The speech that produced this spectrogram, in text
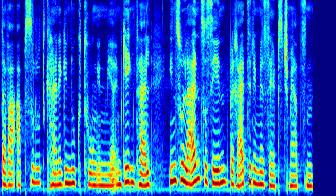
Da war absolut keine Genugtuung in mir. Im Gegenteil, ihn so leiden zu sehen, bereitete mir selbst Schmerzen.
